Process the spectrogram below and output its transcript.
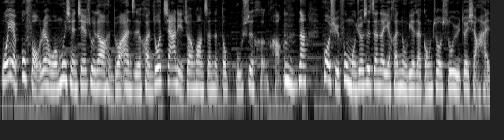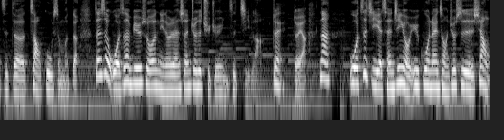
我也不否认，我目前接触到很多案子，很多家里状况真的都不是很好。嗯，那或许父母就是真的也很努力在工作，疏于对小孩子的照顾什么的。但是我真的必须说，你的人生就是取决于你自己啦。对，对啊，那我自己也曾经有遇过那种，就是像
